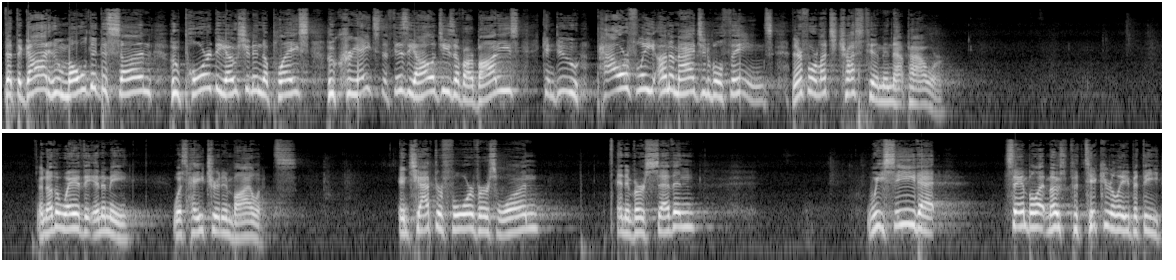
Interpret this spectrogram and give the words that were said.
that the God who molded the sun, who poured the ocean into place, who creates the physiologies of our bodies, can do powerfully unimaginable things. Therefore, let's trust him in that power. Another way of the enemy was hatred and violence. In chapter 4, verse 1, and in verse 7, we see that Sanballat most particularly, but the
